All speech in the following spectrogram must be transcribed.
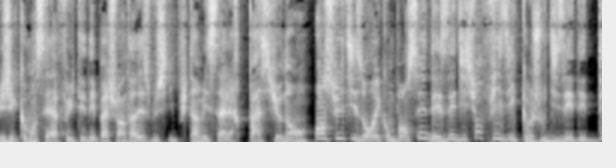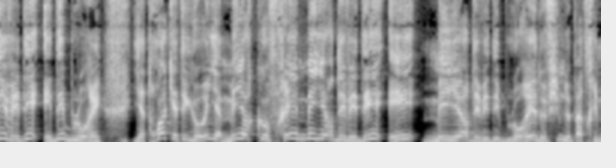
mais j'ai commencé à feuilleter des pages sur internet, je me suis dit, putain, mais ça a l'air passionnant. Ensuite, ils ont récompensé des éditions physiques, comme je vous disais, des DVD et des Blu-ray. Il y a trois catégories, il y a meilleur coffret, meilleur DVD et meilleur DVD Blu-ray de films de patrimoine.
